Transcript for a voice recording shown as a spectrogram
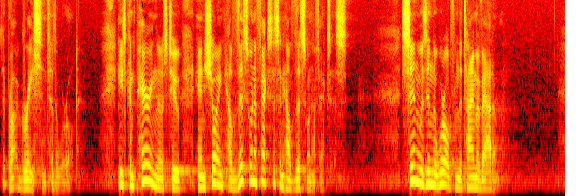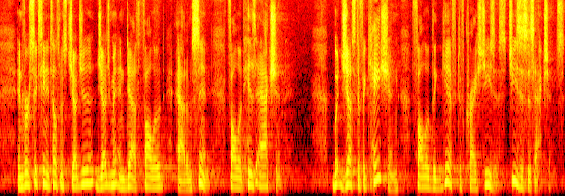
that brought grace into the world. He's comparing those two and showing how this one affects us and how this one affects us. Sin was in the world from the time of Adam. In verse 16, it tells us judgment and death followed Adam's sin, followed his action. But justification followed the gift of Christ Jesus, Jesus' actions.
